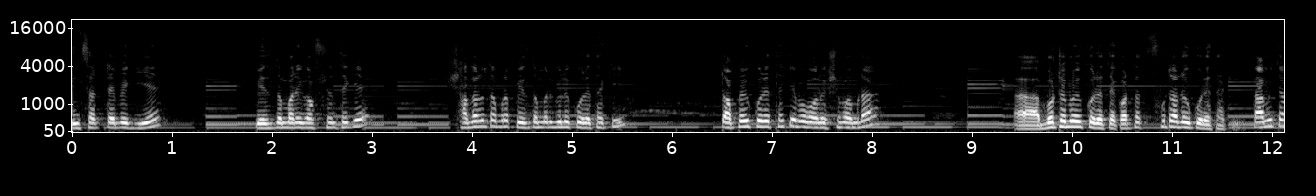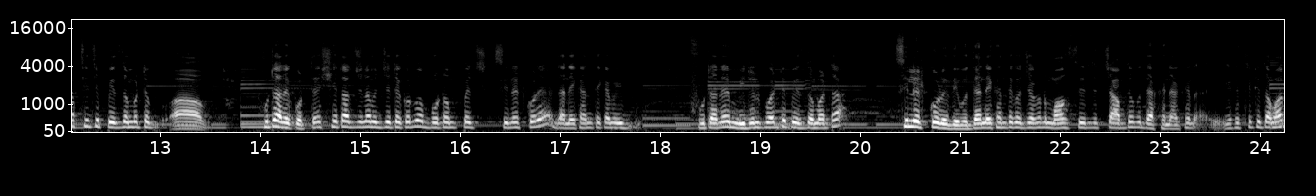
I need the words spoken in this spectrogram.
ইনসার্ট ট্যাবে গিয়ে পেজ নাম্বারিং অপশন থেকে, সাধারণত আমরা পেজ নাম্বারগুলো করে থাকি টপেও করে থাকি এবং অনেক সময় আমরা বটমেও করে থাকি, অর্থাৎ ফুটারেও করে থাকি। তা আমি চাচ্ছি যে পেজ নাম্বারটা ফুটারে করতে। সেটার জন্য আমি যেটা করব বটম পেজ সিলেক্ট করে দেন এখান থেকে আমি ফুটারের মিডল পয়েন্টে পেজ নাম্বারটা সিলেক্ট করে দেবো। দেন এখান থেকে যখন মাউস চাপ দেবো, দেখেন, এখন এক্ষেত্রে কিন্তু আমার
